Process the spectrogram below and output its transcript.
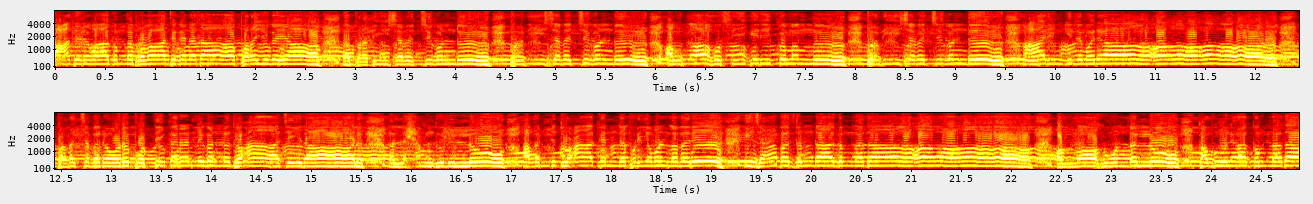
ആദരവാകുന്ന പ്രവാചകനതാ പറയുകയാ. പ്രതീക്ഷ വെച്ചുകൊണ്ട് പ്രതീക്ഷ വെച്ചുകൊണ്ട് അള്ളാഹു സ്വീകരിക്കുമെന്ന് പ്രതീക്ഷ വെച്ചുകൊണ്ട് ആരെങ്കിലും ഒരാൾ പടച്ചവനോട് പൊട്ടിക്കരഞ്ഞുകൊണ്ട് ദുആ ചെയ്താൽ. അൽഹംദുലില്ലോ അവന്റെ ദുആക്കന്റെ പ്രിയമുള്ളവരെ ഇജാബത്തുണ്ടാകുന്നതാ. അള്ളാഹു ഉണ്ടല്ലോ കബൂലാക്കുന്നതാ.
